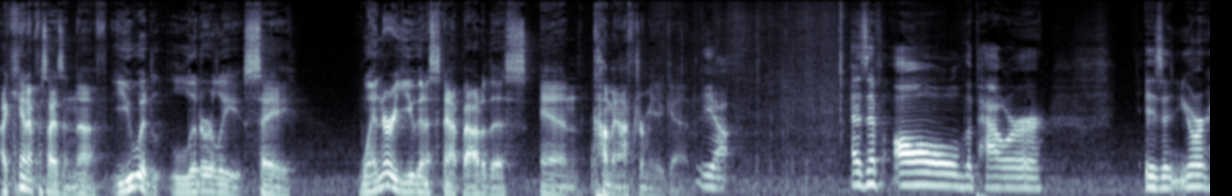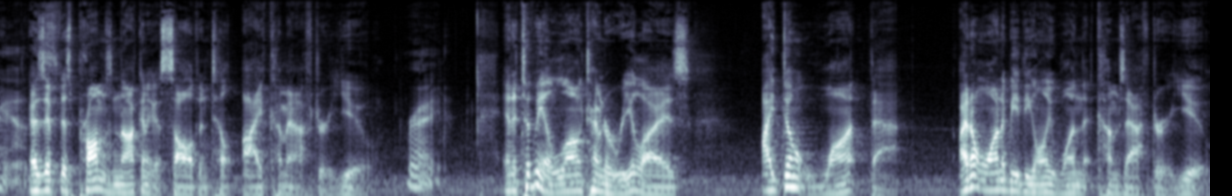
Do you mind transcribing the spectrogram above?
I can't emphasize enough. You would literally say, "When are you going to snap out of this and come after me again?" Yeah. As if all the power is in your hands. As if this problem's not going to get solved until I come after you. right. And it took me a long time to realize I don't want that. I don't want to be the only one that comes after you.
